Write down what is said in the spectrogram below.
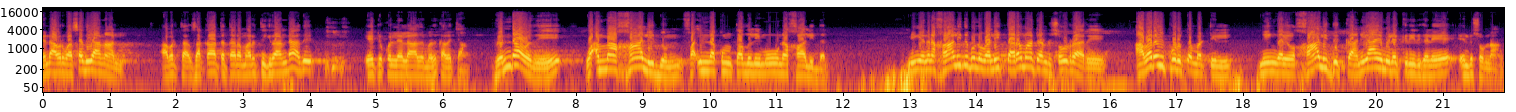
ஏன்னா அவர் வசதியான ஆள் அவர் த சக்காத்தை தர மறுத்துக்கிறான்டா அது ஏற்றுக்கொள்ள இல்லாதது கதைச்சாங்க. ரெண்டாவது அம்மா ஹாலிதுன் ஃபஇன்னக்கும் ததுலிமூன ஹாலிதன் நீங்க எங்கன்னா ஹாலிது புன் வலி தரமாட்டேன் சொல்றாரு அவரை பொறுத்த மட்டில் நீங்கள் ஹாலிதுக்கு அநியாயம் இழக்கிறீர்களே என்று சொன்னாங்க.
